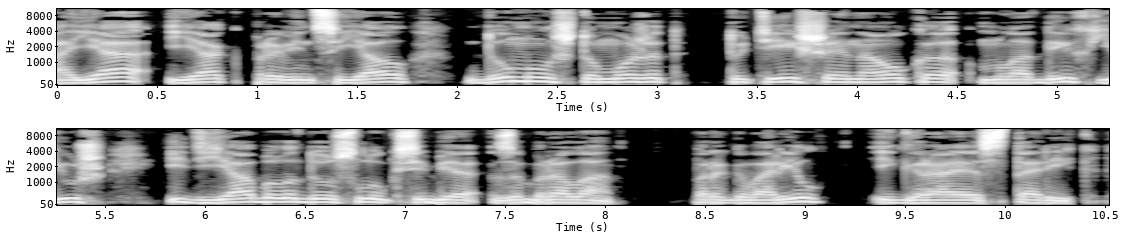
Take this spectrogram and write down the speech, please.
а я, як провинциал, думал, что, может, тутейшая наука молодых юж и дьявола до услуг себе забрала», проговорил, играя старик.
